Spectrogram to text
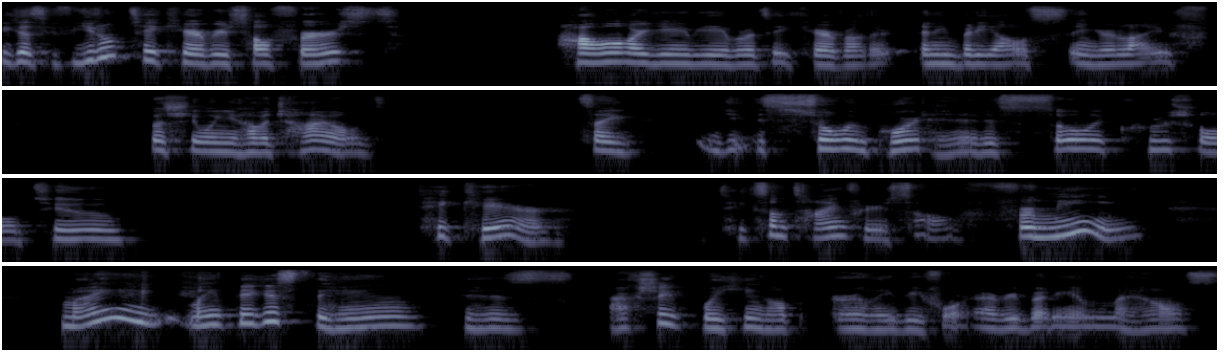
Because if you don't take care of yourself first, how are you going to be able to take care of other anybody else in your life, especially when you have a child? It's like it's so important. It is so crucial to take care. Take some time for yourself. For me, my my biggest thing is actually waking up early before everybody in my house.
